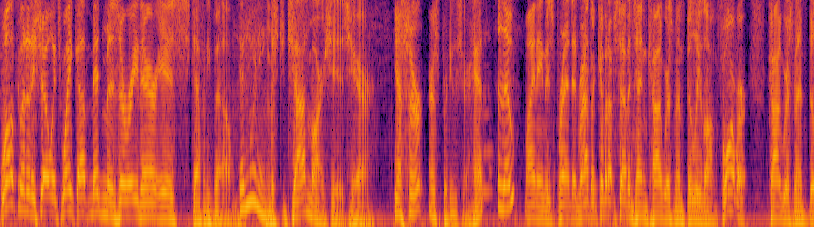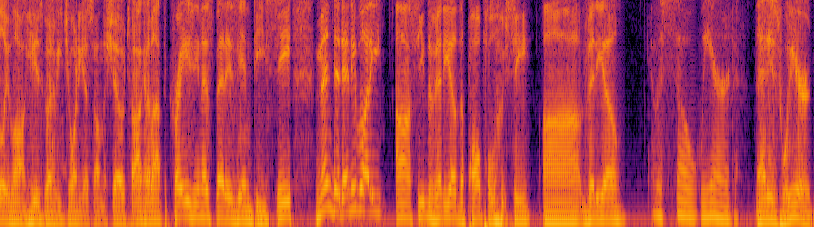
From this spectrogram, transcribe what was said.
Welcome to the show. It's Wake Up Mid Missouri. There is Stephanie Bell. Good morning. Mr. John Marsh is here. Yes, sir. There's producer Hannah. Hello. My name is Brandon Rather. Coming up 710, Congressman Billy Long, former Congressman Billy Long. He is going to be joining us on the show talking about the craziness that is in D.C. And then, did anybody uh, see the video, the Paul Pelosi uh, video? It was so weird. That is weird.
